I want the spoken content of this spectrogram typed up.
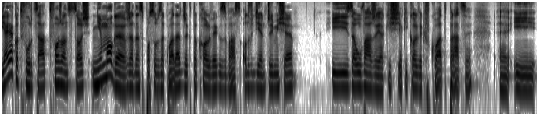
ja jako twórca, tworząc coś, nie mogę w żaden sposób zakładać, że ktokolwiek z was odwdzięczy mi się i zauważy jakiś, jakikolwiek wkład pracy e, i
